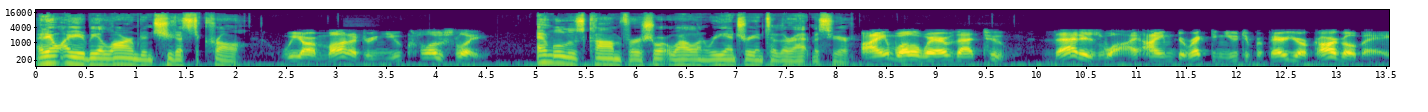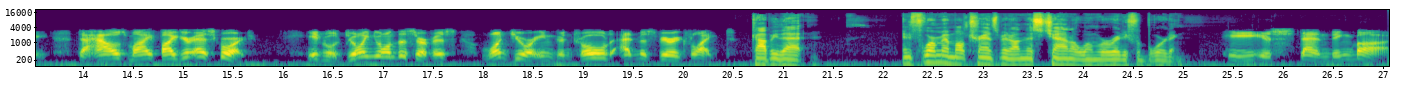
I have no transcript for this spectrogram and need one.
I didn't want you to be alarmed and shoot us to crawl. We are monitoring you closely. And we'll lose comm for a short while on re entry into their atmosphere. I am well aware of that too. That is why I am directing you to prepare your cargo bay to house my fighter escort. It will join you on the surface once you are in controlled atmospheric flight. Copy that. Inform him I'll transmit on this channel when we're ready for boarding. He is standing by.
